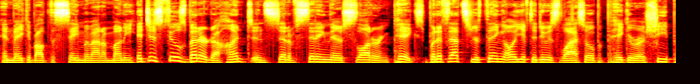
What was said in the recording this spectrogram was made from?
and make about the same amount of money. It just feels better to hunt instead of sitting there slaughtering pigs. But if that's your thing, all you have to do is lasso up a pig or a sheep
